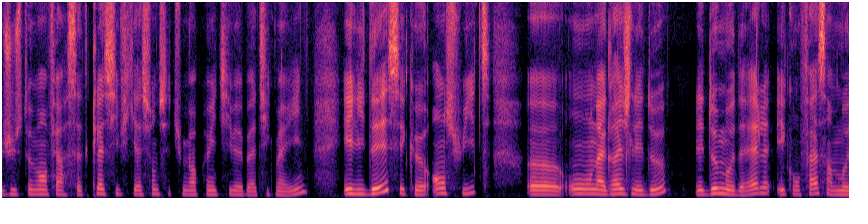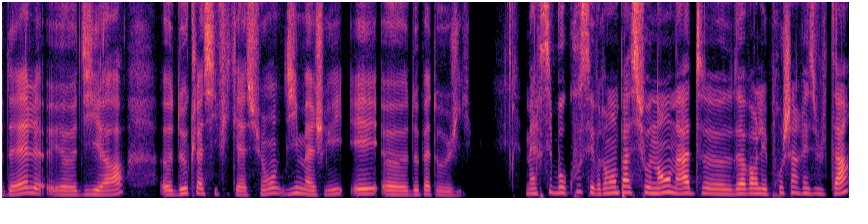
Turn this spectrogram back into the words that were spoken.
justement faire cette classification de ces tumeurs primitives hépatiques malignes. Et l'idée, c'est qu'ensuite, on agrège les deux les deux modèles et qu'on fasse un modèle d'IA de classification, d'imagerie et de pathologie. Merci beaucoup, c'est vraiment passionnant. On a hâte euh, d'avoir les prochains résultats.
